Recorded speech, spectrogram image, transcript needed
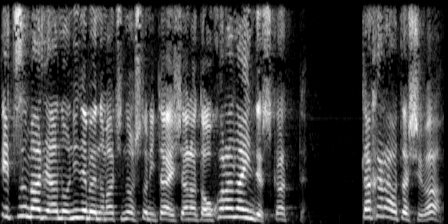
いつまであのニネベの町の人に対してあなた怒らないんですかって。だから私は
